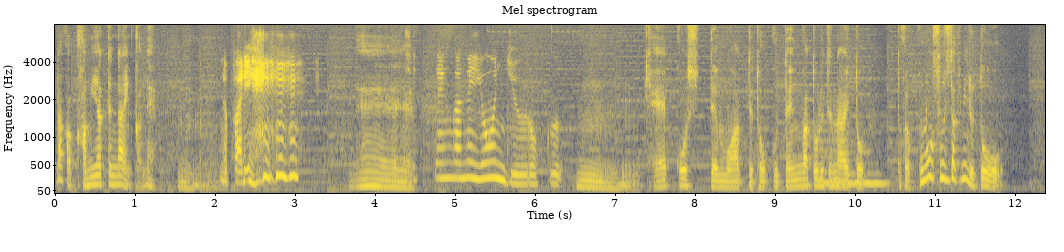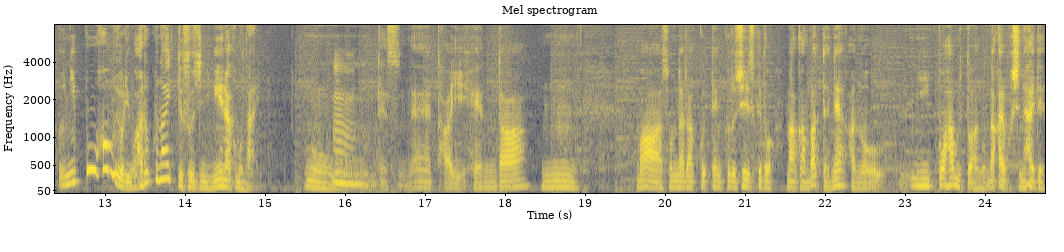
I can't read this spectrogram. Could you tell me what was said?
なんか噛み合ってないんかね、うん、やっぱり。ね失点がね46うん。結構失点もあって得点が取れてないと。だからこの数字だけ見ると日本ハムより悪くないっていう数字に見えなくもない。うん、うん、ですね。大変だ。うんまあそんな楽天苦しいですけど、まあ、頑張ってねあの日本ハムとあの仲良くしないで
